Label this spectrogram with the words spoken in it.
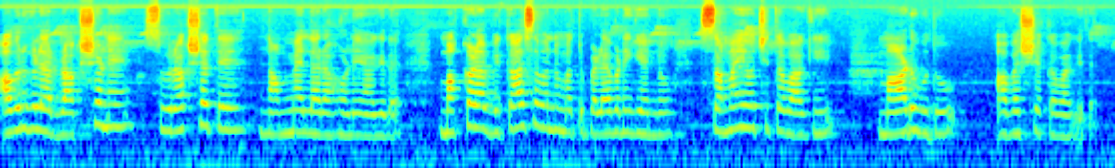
ಅವರುಗಳ ರಕ್ಷಣೆ, ಸುರಕ್ಷತೆ ನಮ್ಮೆಲ್ಲರ ಹೊಣೆಯಾಗಿದೆ. ಮಕ್ಕಳ ವಿಕಾಸವನ್ನು ಮತ್ತು ಬೆಳವಣಿಗೆಯನ್ನು ಸಮಯೋಚಿತವಾಗಿ ಮಾಡುವುದು ಅವಶ್ಯಕವಾಗಿದೆ.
